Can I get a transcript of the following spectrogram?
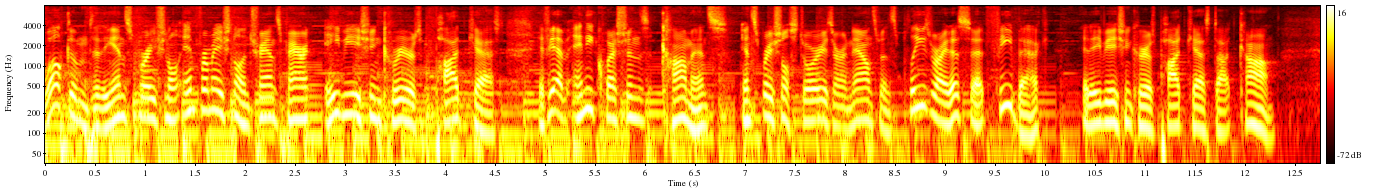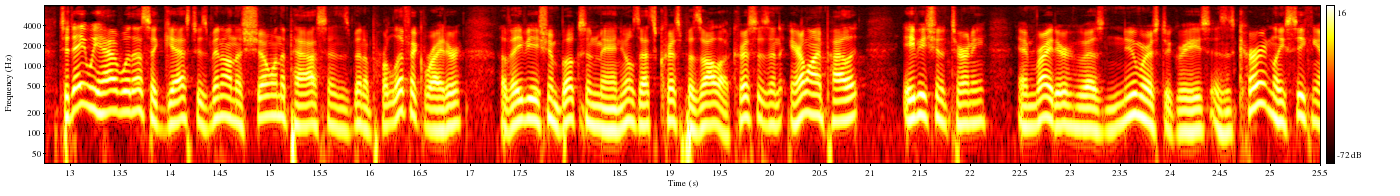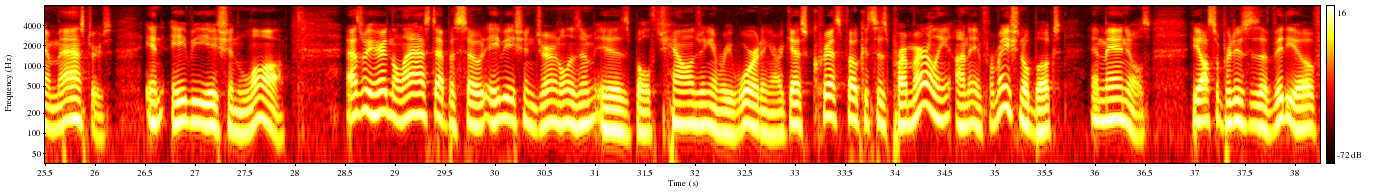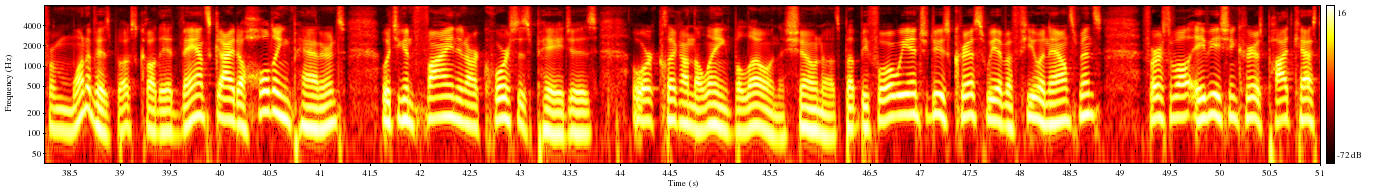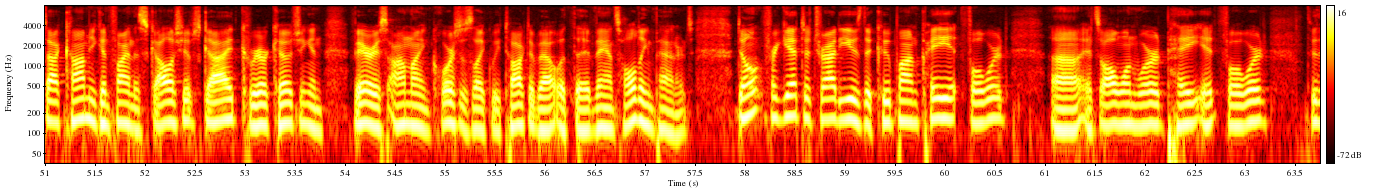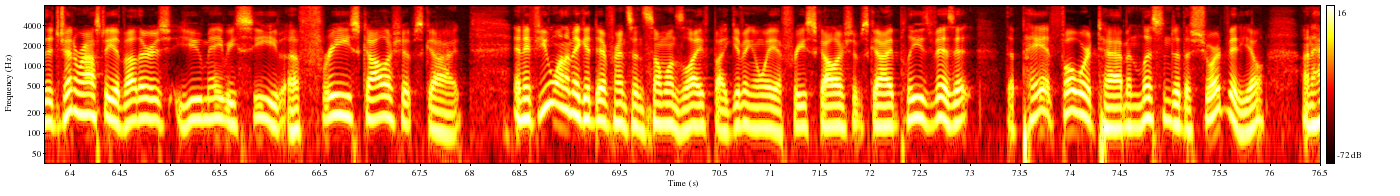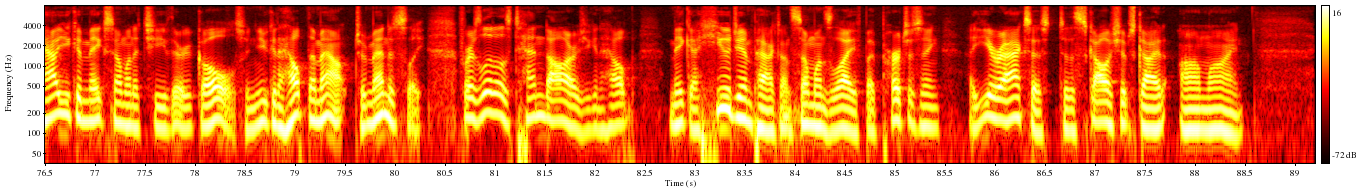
Welcome to the inspirational, informational, and transparent Aviation Careers Podcast. If you have any questions, comments, inspirational stories, or announcements, please write us at feedback at aviationcareerspodcast.com. Today, we have with us a guest who's been on the show in the past and has been a prolific writer of aviation books and manuals. That's Chris Pizzala. Chris is an airline pilot, aviation attorney, and writer who has numerous degrees and is currently seeking a master's in aviation law. As we heard in the last episode, aviation journalism is both challenging and rewarding. Our guest Chris focuses primarily on informational books and manuals. He also produces a video from one of his books called The Advanced Guide to Holding Patterns, which you can find in our courses pages or click on the link below in the show notes. But before we introduce Chris, we have a few announcements. First of all, aviationcareerspodcast.com, you can find the scholarships guide, career coaching, and various online courses like we talked about with the advanced holding patterns. Don't forget to try to use the coupon Pay It Forward. Uh, it's all one word, Pay It Forward. Through the generosity of others, you may receive a free scholarships guide. And if you want to make a difference in someone's life by giving away a free scholarships guide, please visit the Pay It Forward tab and listen to the short video on how you can make someone achieve their goals. And you can help them out tremendously. For as little as $10, you can help make a huge impact on someone's life by purchasing a year access to the scholarships guide online.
